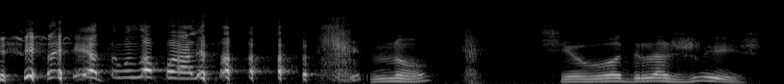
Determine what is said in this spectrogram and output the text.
этого запалит. Ну, чего дрожишь?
